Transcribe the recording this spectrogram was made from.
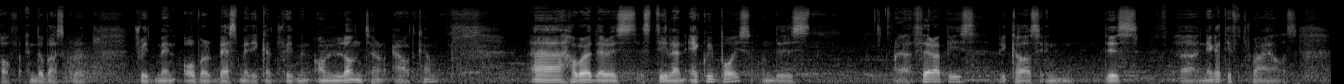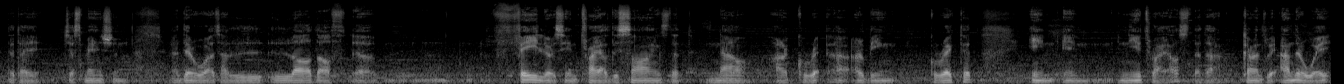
of endovascular treatment over best medical treatment on long-term outcome. Uh, however, there is still an equipoise on these uh, therapies because in this uh, negative trials that I just mentioned, uh, there was a lot of uh, failures in trial designs that now are uh, are being corrected in, in new trials that are currently underway.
